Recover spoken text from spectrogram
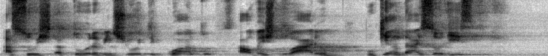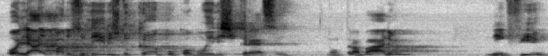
à sua estatura? 28. E quanto ao vestuário, por que andais solícitos? Olhai para os lírios do campo, como eles crescem, não trabalham, nem fiam.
